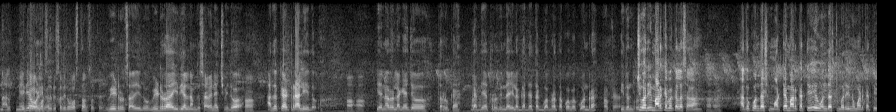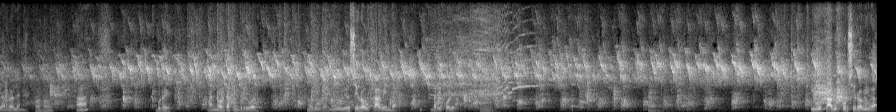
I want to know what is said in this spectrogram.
ನಾಲ್ಕು ಮೇಕೆ ಸರ್? ಇದು ವಸ್ತು ಅನ್ಸುತ್ತೆ. ವೀಡ್ರು ಇದು ವೀಡ್ರ ಇದೆಯಲ್ಲ ನಮ್ಮದು ಸೆವೆನ್ ಎಚ್ ಇದು. ಅದಕ್ಕೆ ಟ್ರಾಲಿ ಇದು. ಏನಾದ್ರು ಲಗೇಜು ತರೋಕೆ ಗದ್ದೆ ಹತ್ರದಿಂದ ಇಲ್ಲ ಗದ್ದೆ ತಗ ಗೊಬ್ಬರ ತಕೋಬೇಕು ಅಂದ್ರೆ ಇದನ್ನ ಚುವರಿ ಮಾಡ್ಕೋಬೇಕಲ್ಲ ಸಹ ಅದಕ್ಕೊಂದಷ್ಟು ಹಾ. ಅದಕ್ಕೆ ಒಂದಷ್ಟು ಮೊಟ್ಟೆ ಮಾರ್ಕತ್ತೀವಿ ಒಂದಷ್ಟು ಮರಿನೂ ಮಾಡ್ಕತ್ತೀವಿ ಅದರಲ್ಲೇನೇ. ಹಾ ಬಿಡ್ರಿ. ನಾನು ನೋಡ್ಕತ್ತೀನಿ ಬಿಡ್ರಿ ಅವರು. ನೋಡಿ ಈಗ ಇವು ಇಳಿಸಿರೋವು ಕಾವಿಯಿಂದ ಮರಿ ಕೋಳಿ. ಇವು ಕಾವಿ ಕೂರ್ಸಿರೋವು ಈಗ.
